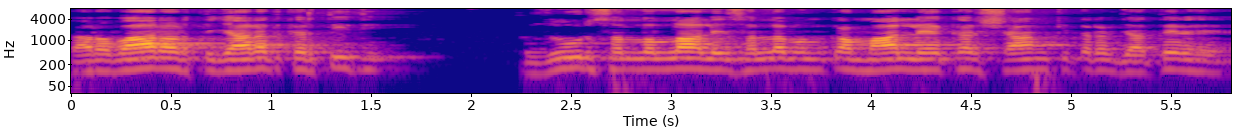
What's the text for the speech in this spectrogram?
کاروبار اور تجارت کرتی تھی۔ حضور صلی اللہ علیہ وسلم ان کا مال لے کر شام کی طرف جاتے رہے۔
